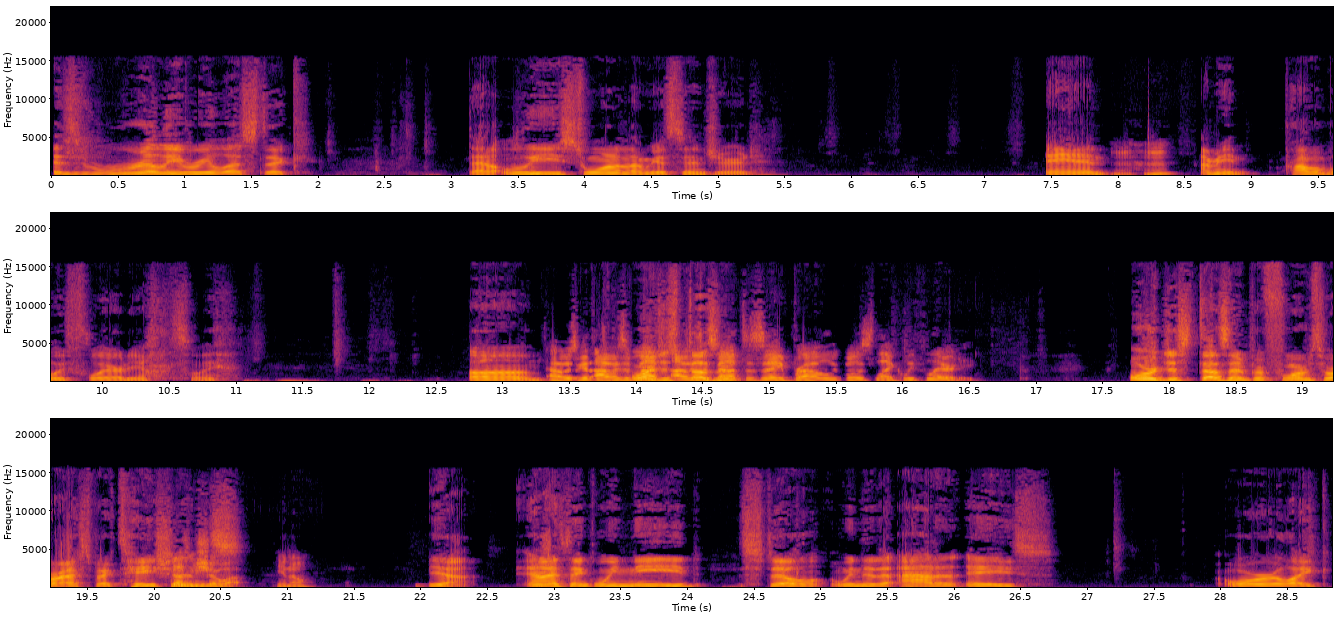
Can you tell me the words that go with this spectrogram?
it's really realistic that at least one of them gets injured. And hmm I mean, probably Flaherty, honestly. Um, I was gonna, I was about I was about to say probably most likely Flaherty or just doesn't perform to our expectations. doesn't show up. You know. Yeah. And I think we need still we need to add an ace or like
